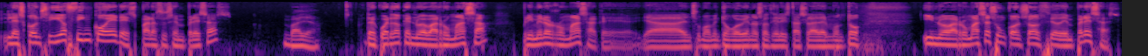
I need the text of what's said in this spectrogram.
Les consiguió cinco ERES para sus empresas. Vaya. Recuerdo que Nueva Rumasa, primero Rumasa, que ya en su momento un gobierno socialista se la desmontó, y Nueva Rumasa es un consorcio de empresas,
